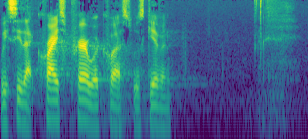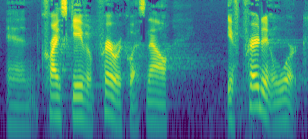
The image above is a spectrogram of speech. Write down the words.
we see that Christ's prayer request was given. And Christ gave a prayer request. Now, if prayer didn't work,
